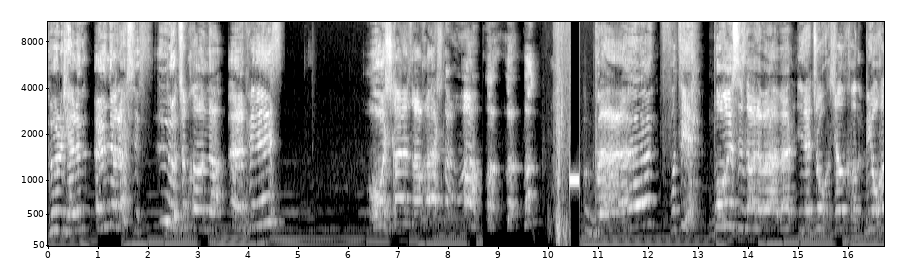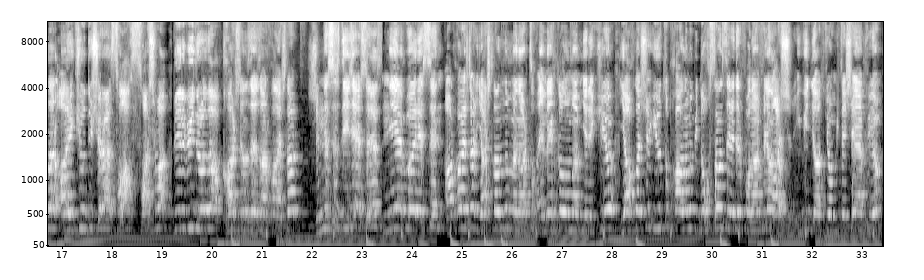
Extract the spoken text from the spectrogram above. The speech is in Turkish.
Türkiye'nin en galaksiz YouTube kanalına hepiniz hoş geldiniz arkadaşlar. Ah, ah, ah, ah. Bugün sizlerle beraber yine çok çılgın bir o kadar IQ düşüren salak saçma bir videoda karşınızdayız arkadaşlar. Şimdi siz diyeceksiniz niye böylesin? Arkadaşlar yaşlandım ben artık emekli olmam gerekiyor. Yaklaşık YouTube kanalımı bir 90 senedir falan filan aş video atıyorum işte şey yapıyorum.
